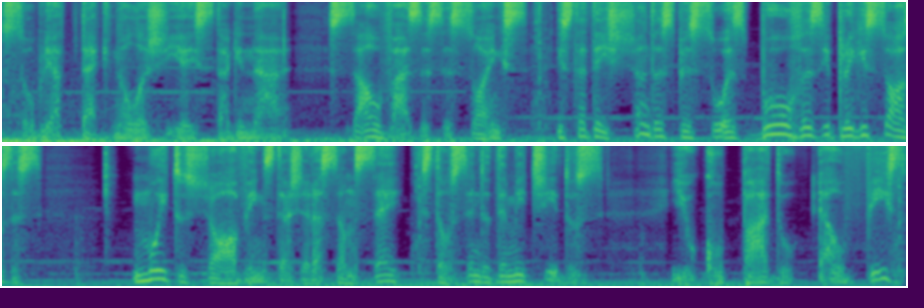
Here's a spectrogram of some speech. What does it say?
Sobre a tecnologia estagnar, salva as exceções, está deixando as pessoas burras e preguiçosas. Muitos jovens da geração Z estão sendo demitidos. E o culpado é o vício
